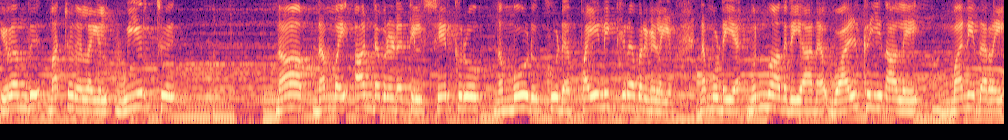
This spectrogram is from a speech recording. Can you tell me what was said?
இறந்து மற்ற நிலையில் உயிர்த்து நாம் நம்மை ஆண்டவரிடத்தில் சேர்க்கிறோம். நம்மோடு கூட பயணிக்கிறவர்களையும் நம்முடைய முன்மாதிரியான வாழ்க்கையினாலே மனிதரை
